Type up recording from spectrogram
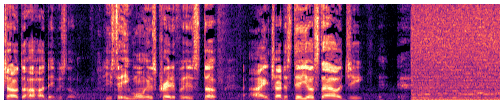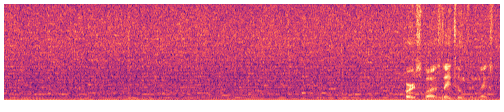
Shout out to Haha Davis though. He said he want his credit for his stuff. I ain't trying to steal your style, G. First spot. Stay tuned for the next.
